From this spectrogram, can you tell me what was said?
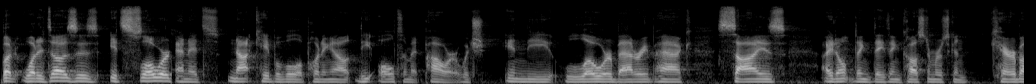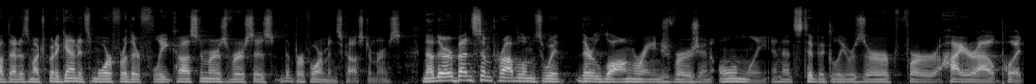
But what it does is it's slower and it's not capable of putting out the ultimate power, which in the lower battery pack size, I don't think they think customers can care about that as much. But again, it's more for their fleet customers versus the performance customers. Now, there have been some problems with their long range version only, and that's typically reserved for higher output.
